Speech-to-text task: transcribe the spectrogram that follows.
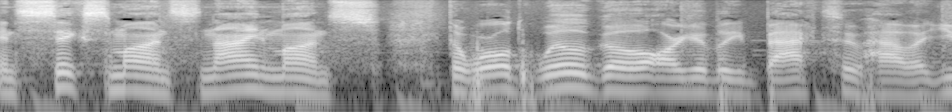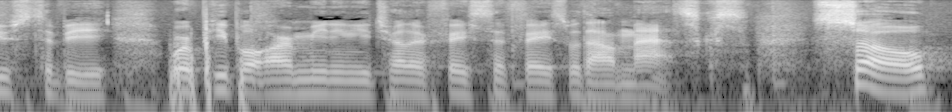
in six months, nine months, the world will go arguably back to how it used to be, where people are meeting each other face to face without masks. So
